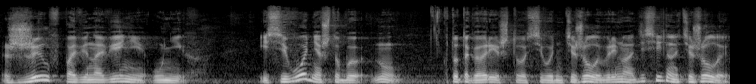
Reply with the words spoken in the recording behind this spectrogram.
жил в повиновении у них. И сегодня, чтобы, ну, кто-то говорит, что сегодня тяжелые времена, действительно тяжелые,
